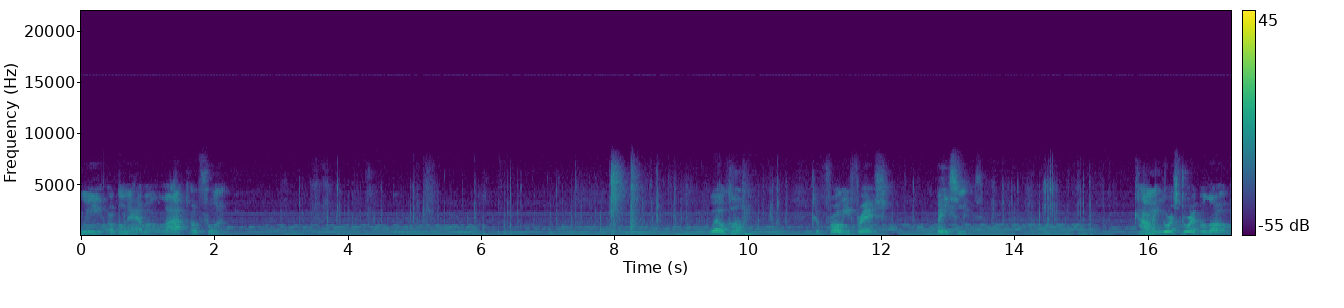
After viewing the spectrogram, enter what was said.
we are going to have a lot of fun. Welcome to Froggy Fresh Basement. Comment your story below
